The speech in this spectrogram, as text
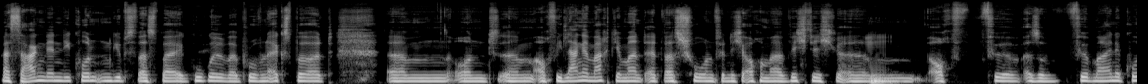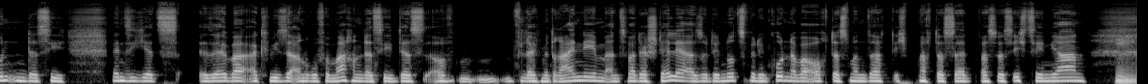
was sagen denn die Kunden? Gibt's was bei Google, bei Proven Expert? Ähm, und ähm, auch wie lange macht jemand etwas schon, finde ich auch immer wichtig. Ähm, hm. Auch für, also für meine Kunden, dass sie, wenn sie jetzt selber Akquiseanrufe machen, dass sie das auf, vielleicht mit reinnehmen an zwar der Stelle, also den Nutzen für den Kunden, aber auch, dass man sagt, ich mache das seit, was weiß ich, zehn Jahren, hm.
